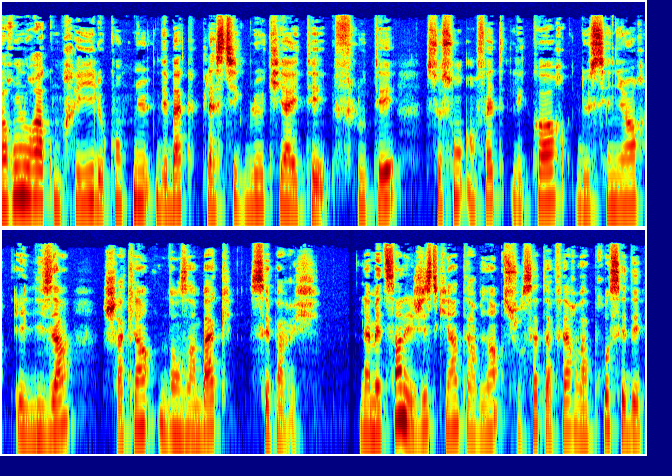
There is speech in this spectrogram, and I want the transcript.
Alors on l'aura compris, le contenu des bacs plastiques bleus qui a été flouté, ce sont en fait les corps de Senior et Lisa, chacun dans un bac séparé. La médecin légiste qui intervient sur cette affaire va procéder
